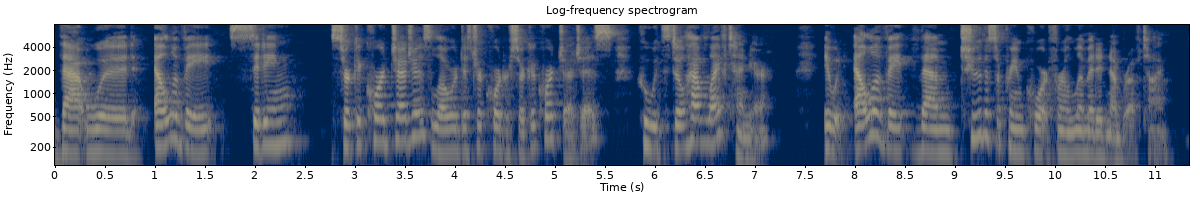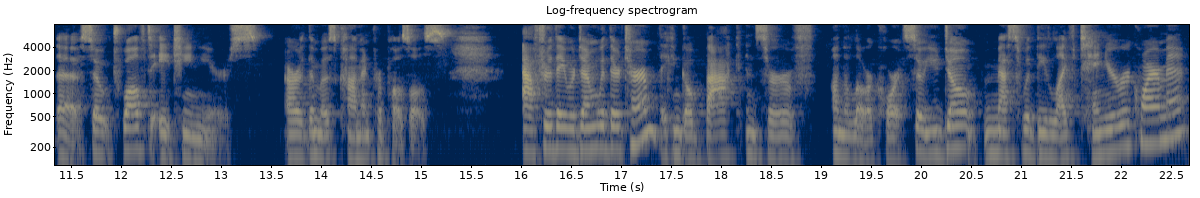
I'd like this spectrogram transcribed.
that would elevate sitting circuit court judges, lower district court or circuit court judges, who would still have life tenure. It would elevate them to the Supreme Court for a limited number of time. Uh, so, 12 to 18 years are the most common proposals. After they were done with their term, they can go back and serve on the lower court. So you don't mess with the life tenure requirement.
